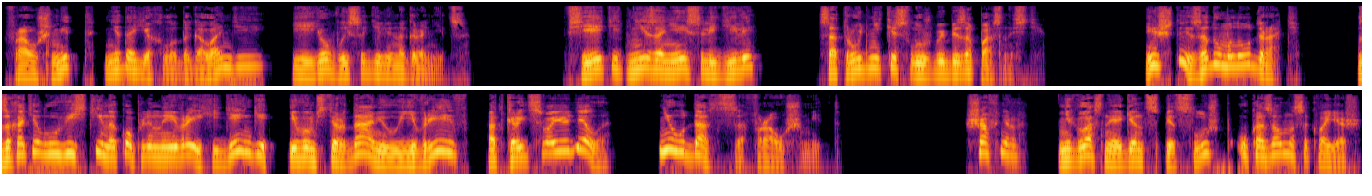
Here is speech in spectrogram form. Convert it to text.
Фрау Шмидт не доехала до Голландии, и ее высадили на границе. Все эти дни за ней следили сотрудники службы безопасности. Ишь ты, задумала удрать. Захотела увести накопленные в деньги и в Амстердаме у евреев открыть свое дело. Не удастся, фрау Шмидт. Шафнер негласный агент спецслужб указал на саквояж.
